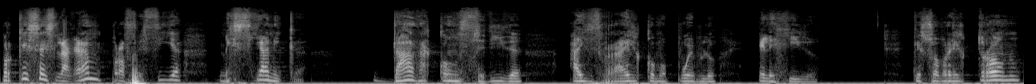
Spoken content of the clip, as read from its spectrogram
porque esa es la gran profecía mesiánica dada, concedida a Israel como pueblo elegido, que sobre el trono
